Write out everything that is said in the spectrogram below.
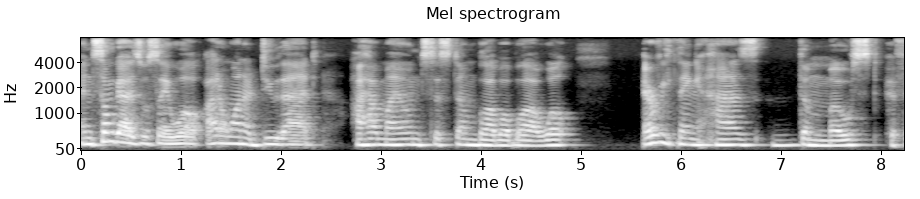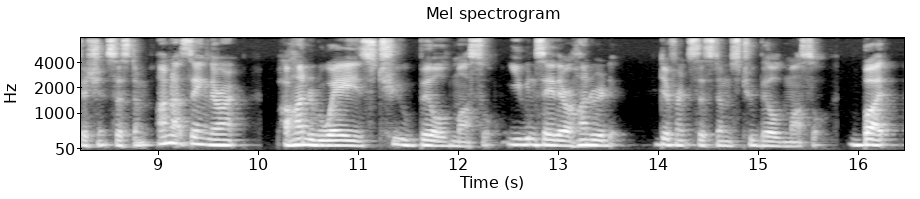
And some guys will say, well, I don't want to do that. I have my own system, blah, blah, blah. Well, everything has the most efficient system. I'm not saying there aren't 100 ways to build muscle. You can say there are 100 different systems to build muscle. But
